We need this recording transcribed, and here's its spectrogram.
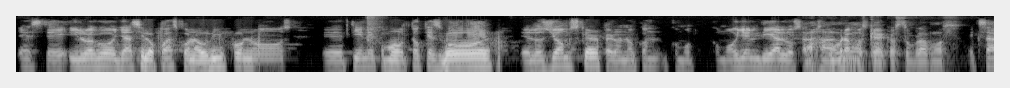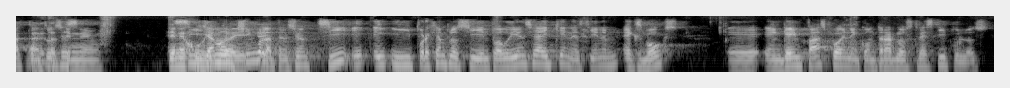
este, y luego ya si lo juegas con audífonos, eh, tiene como toques gore, eh, los jumpscare, pero no con, como, como hoy en día los Ajá, acostumbramos. los que acostumbramos. Exacto, entonces tiene, tiene sí, llama un chingo la atención. Sí, y, y- y, por ejemplo, si en tu audiencia hay quienes tienen Xbox, eh, en Game Pass pueden encontrar los tres títulos:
